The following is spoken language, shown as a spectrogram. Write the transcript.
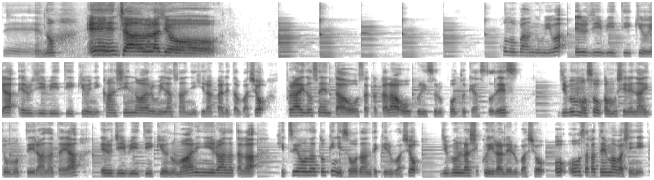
せーの、えんちゃうラジオ。この番組は LGBTQ や LGBTQ に関心のある皆さんに開かれた場所、プライドセンター大阪からお送りするポッドキャストです。自分もそうかもしれないと思っているあなたや LGBTQ の周りにいるあなたが必要な時に相談できる場所、自分らしくいられる場所を大阪天満橋に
